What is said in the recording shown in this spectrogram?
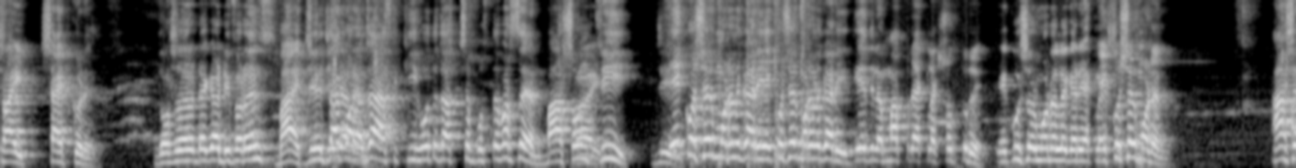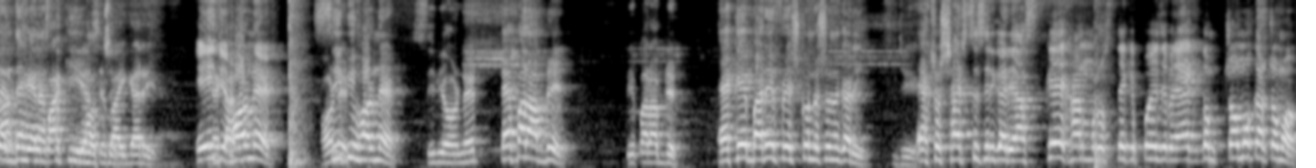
ষাট। ষাট করে। দশ হাজার টাকা ডিফারেন্স ভাই চিন্তা করা যায় আজকে কি হতে যাচ্ছে বুঝতে পারছেন? বাসন থ্রি। একুশের মডেল গাড়ি একুশের মডেল গাড়ি। দিয়ে দিলাম মাত্র এক লাখ সত্তরে। একুশের মডেলের গাড়ি এক লাখ একুশের মডেল আসেন দেখেন বাকি কি আছে ভাই গাড়ি। এই যে Hornet. CB Hornet CB Hornet paper update paper update একেবারে ফ্রেশ কন্ডিশনের গাড়ি। একশো ষাট সিসির গাড়ি আজকে খান মোটরস থেকে পেয়ে যাবেন একদম চমক আর চমক।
